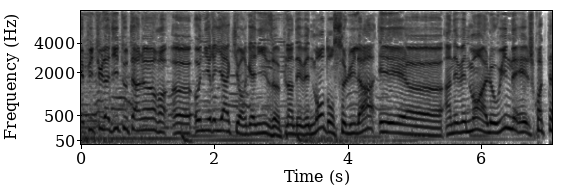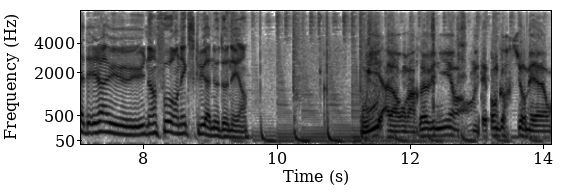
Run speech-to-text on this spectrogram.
Et puis tu l'as dit tout à l'heure, euh, Oniria qui organise plein d'événements, dont celui-là, et euh, un événement Halloween. Et je crois que tu as déjà eu une info en exclu à nous donner. Hein. Oui, alors on va revenir. On n'était pas encore sûr, mais on,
